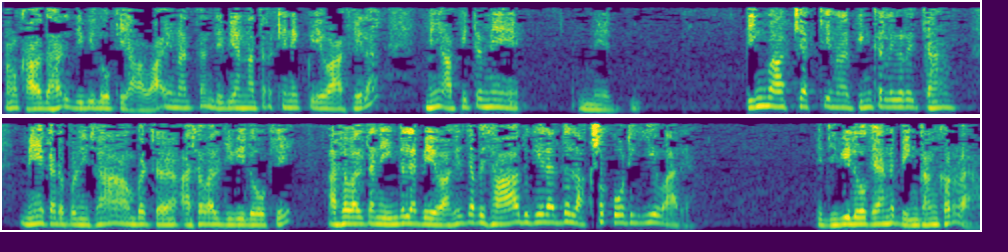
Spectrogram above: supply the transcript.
මම කවදා හරි දිවි ලෝකේ ආවා එහෙම නැත්නම් දෙවියන් අතර කෙනෙක් වේවා කියලා මේ අපිට මේ මේ පින් වාක්‍යයක් කියනවා පින් කරලා ඉවරෙච්චාම මේ කරපු නිසා උඹට අසවල් දිවි ලෝකේ අසවල් තැන ඉඳ ලැබේවා කියලා අපි සාදු කියලාද ලක්ෂ කෝටි කී වාරයක්. මේ දිවි ලෝකයන් පින්කම් කරලා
